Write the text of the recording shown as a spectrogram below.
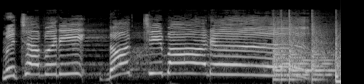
無茶ぶりドッジボール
